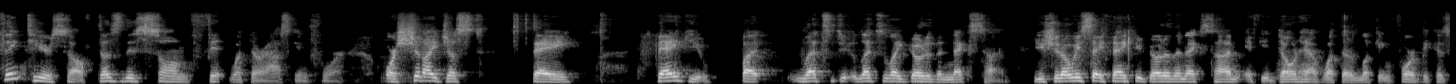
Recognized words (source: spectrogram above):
Think to yourself does this song fit what they're asking for? Or mm-hmm. should i just say thank you but let's do let's like go to the next time. You should always say thank you go to the next time if you don't have what they're looking for because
